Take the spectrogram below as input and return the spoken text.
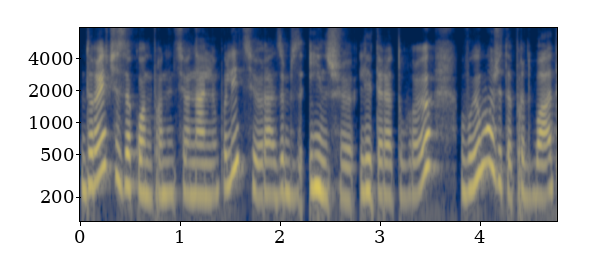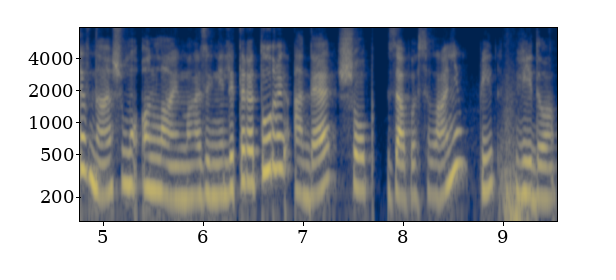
До речі, закон про національну поліцію разом з іншою літературою ви можете придбати в нашому онлайн-магазині літератури AD Shop за посиланням під відео.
